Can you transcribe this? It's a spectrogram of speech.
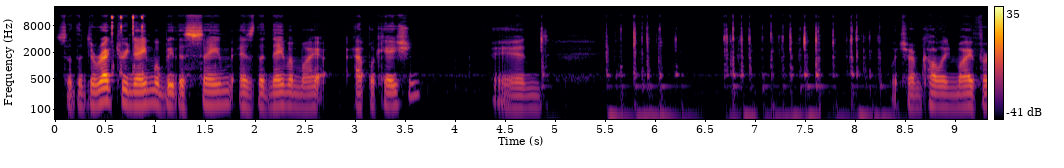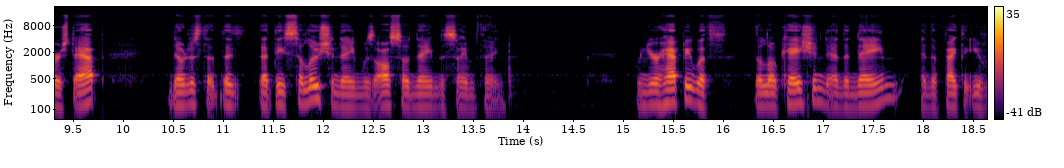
So the directory name will be the same as the name of my application. And which I'm calling My First App, notice that the, that the solution name was also named the same thing. When you're happy with the location and the name and the fact that you're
